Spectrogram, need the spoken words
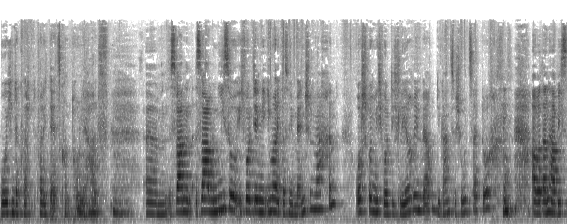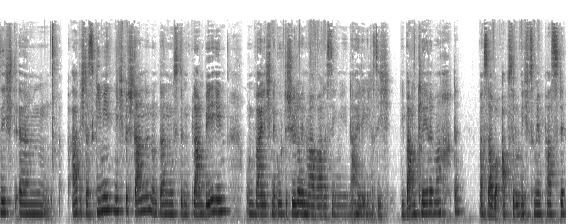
wo ich in der Qualitätskontrolle mhm. half. Mhm. Ähm, es, war, es war nie so, ich wollte irgendwie immer etwas mit Menschen machen. Ursprünglich wollte ich Lehrerin werden, die ganze Schulzeit durch. aber dann habe ich es nicht, ähm, habe ich das Gimmi nicht bestanden und dann musste ein Plan B hin. Und weil ich eine gute Schülerin war, war das irgendwie naheliegend, dass ich die Banklehre machte, was aber absolut nicht zu mir passte.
